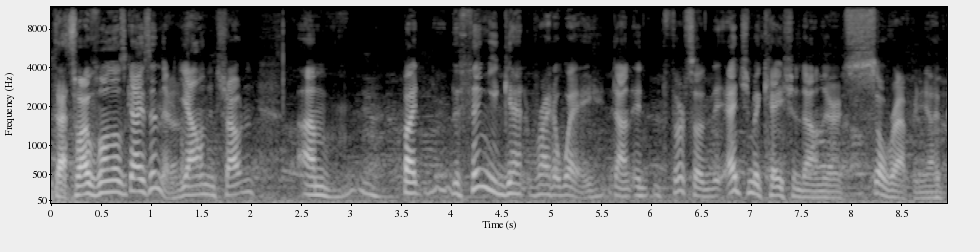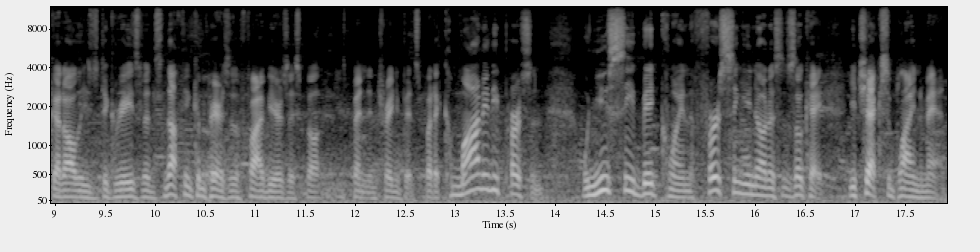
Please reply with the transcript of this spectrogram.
That's why I was one of those guys in there, yelling and shouting. Um, but the thing you get right away down, in, first of all, the education down there is so rapid. You know, I've got all these degrees, but it's nothing compared to the five years I spent, in trading pits. But a commodity person, when you see Bitcoin, the first thing you notice is, okay, you check supply and demand.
